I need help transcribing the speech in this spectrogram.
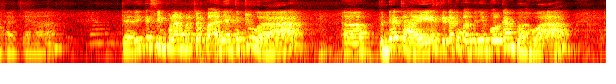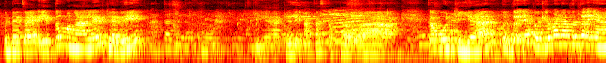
Saja. Dari kesimpulan percobaan yang kedua, eh, benda cair kita dapat menyimpulkan bahwa benda cair itu mengalir dari Atas ke bawah. ya dari atas ke bawah. Kemudian bentuknya bagaimana bentuknya?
